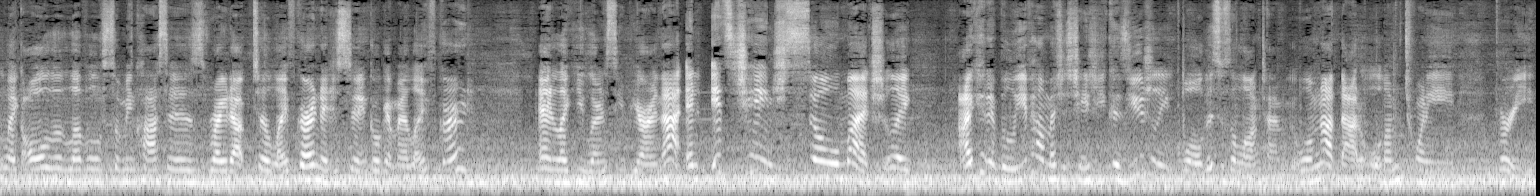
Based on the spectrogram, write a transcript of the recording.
like all the level of swimming classes right up to lifeguard and I just didn't go get my lifeguard. And like you learn CPR and that. And it's changed so much. Like I couldn't believe how much has changed because usually, well, this was a long time ago. Well, I'm not that old. I'm 23.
